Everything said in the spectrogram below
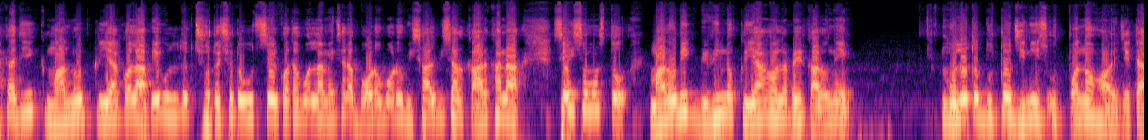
একাধিক মানব ক্রিয়াকলাপ, এগুলো তো ছোট ছোট উৎসের কথা বললাম, এছাড়া বড় বড় বিশাল বিশাল কারখানা, সেই সমস্ত মানবিক বিভিন্ন ক্রিয়াকলাপের কারণে মূলত দুটো জিনিস উৎপন্ন হয়, যেটা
